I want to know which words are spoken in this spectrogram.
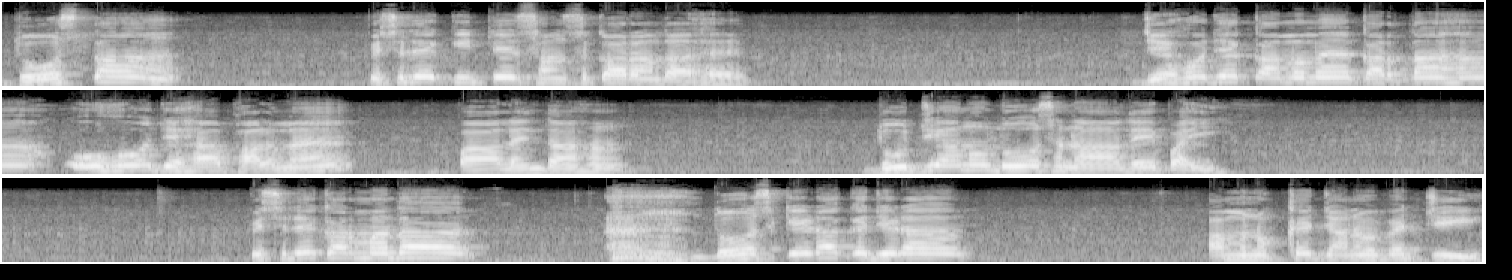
ਦੋਸ਼ ਤਾਂ ਪਿਛਲੇ ਕੀਤੇ ਸੰਸਕਾਰਾਂ ਦਾ ਹੈ। ਜਿਹੋ ਜੇ ਕੰਮ ਮੈਂ ਕਰਦਾ ਹਾਂ, ਉਹੋ ਜਿਹਾ ਫਲ ਮੈਂ ਪਾ ਲੈਂਦਾ ਹਾਂ। ਦੂਜਿਆਂ ਨੂੰ ਦੋਸ਼ ਨਾ ਦੇ ਭਾਈ। ਪਿਛਲੇ ਕਰਮਾਂ ਦਾ ਦੋਸ਼ ਕਿਹੜਾ ਕਿ ਜਿਹੜਾ ਆ ਮਨੁੱਖੇ ਜਨਮ ਵਿੱਚ ਹੀ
